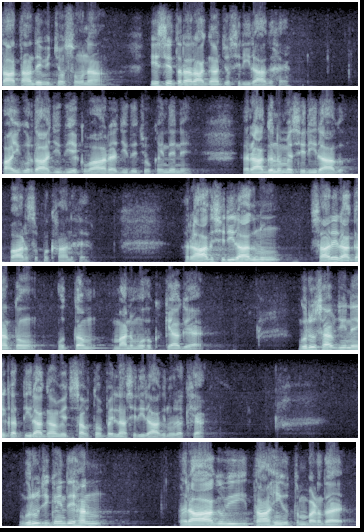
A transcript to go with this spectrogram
ਧਾਤਾਂ ਦੇ ਵਿੱਚੋਂ ਸੋਨਾ। ਇਸੇ ਤਰ੍ਹਾਂ ਰਾਗਾਂ ਚੋਂ ਸ੍ਰੀ ਰਾਗ ਹੈ। ਭਾਈ ਗੁਰਦਾਸ ਜੀ ਦੀ ਇੱਕ ਵਾਰ ਹੈ, ਜਿਹਦੇ ਚੋਂ ਕਹਿੰਦੇ ਨੇ ਰਾਗਨ ਮੈਂ ਸ੍ਰੀ ਰਾਗ ਪਾਰਸ ਪਖਾਨ ਹੈ। ਰਾਗ, ਸ੍ਰੀ ਰਾਗ ਨੂੰ ਸਾਰੇ ਰਾਗਾਂ ਤੋਂ ਉੱਤਮ ਮਨਮੋਹਕ ਕਿਹਾ ਗਿਆ ਹੈ। ਗੁਰੂ ਸਾਹਿਬ ਜੀ ਨੇ 31 ਰਾਗਾਂ ਵਿੱਚ ਸਭ ਤੋਂ ਪਹਿਲਾਂ ਸ੍ਰੀ ਰਾਗ ਨੂੰ ਰੱਖਿਆ। ਗੁਰੂ ਜੀ ਕਹਿੰਦੇ ਹਨ, ਰਾਗ ਵੀ ਤਾਂ ਹੀ ਉੱਤਮ ਬਣਦਾ ਹੈ,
